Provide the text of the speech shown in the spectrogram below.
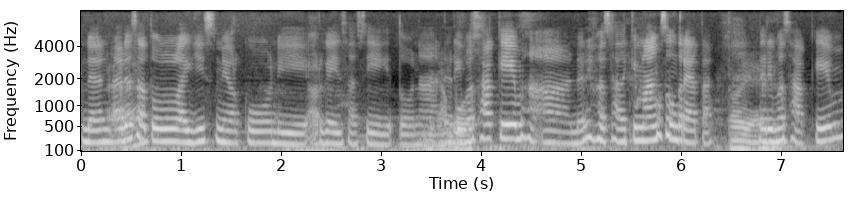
dan ada satu lagi seniorku di organisasi gitu. Nah, Di dari. Mas Hakim, ha-ha, dari Mas Hakim langsung ternyata. Oh iya. Dari Mas Hakim,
